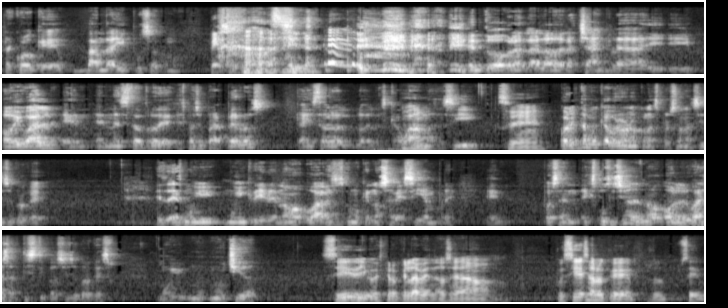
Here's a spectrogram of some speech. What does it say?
Recuerdo que Banda ahí puso como pesos, ¿no? Sí. en tu obra al lado de la chancla. Y, y- o igual en, en este otro de Espacio para Perros, que ahí está lo, lo de las caguamas, así Sí. conecta muy cabrón ¿no? con las personas y eso creo que es, es muy, muy increíble, ¿no? O a veces como que no se ve siempre, en, pues en exposiciones, ¿no? O en lugares artísticos, y eso creo que es muy, muy, muy chido. Sí, digo, es creo que la ven, o sea, pues sí es algo que pues, se,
